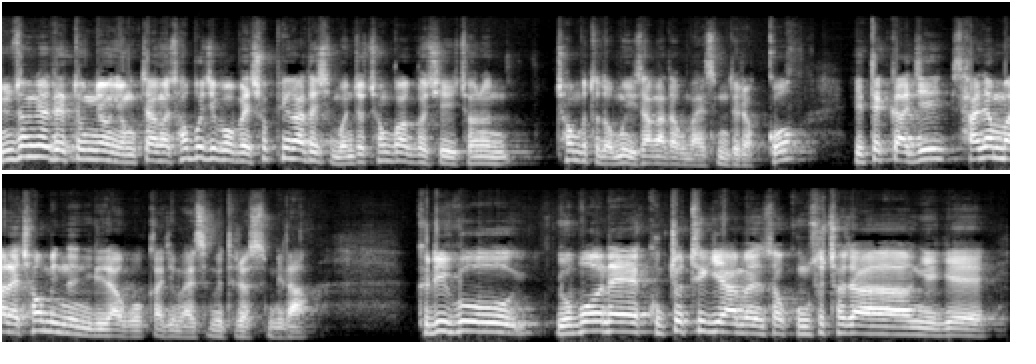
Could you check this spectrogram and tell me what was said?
윤석열 대통령 영장을 서부지법에 쇼핑하듯이 먼저 청구한 것이 저는 처음부터 너무 이상하다고 말씀드렸고, 이때까지 4년 만에 처음 있는 일이라고까지 말씀을 드렸습니다. 그리고 요번에 국조특위 하면서 공수처장에게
